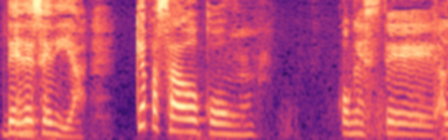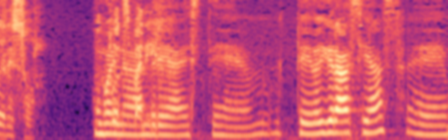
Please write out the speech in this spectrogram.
desde ese día. ¿Qué ha pasado con con este agresor? con Bueno? Andrea, este, te doy gracias eh,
